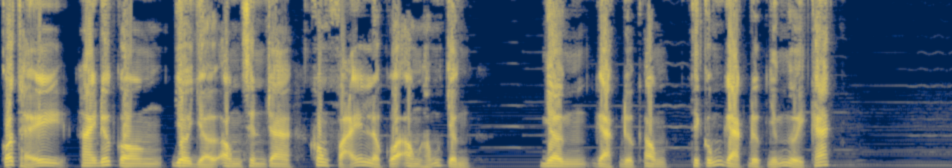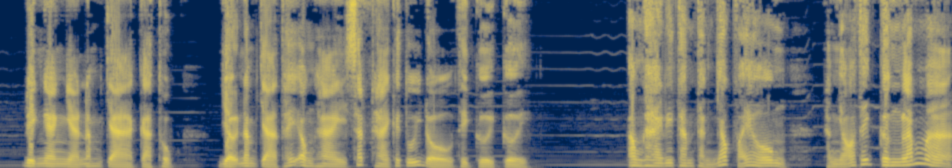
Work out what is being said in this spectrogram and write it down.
Có thể hai đứa con do vợ ông sinh ra không phải là của ông hỏng chừng. Nhân gạt được ông thì cũng gạt được những người khác. Đi ngang nhà năm trà cà thục, vợ năm trà thấy ông hai xách hai cái túi đồ thì cười cười. Ông hai đi thăm thằng nhóc phải không? Thằng nhỏ thấy cưng lắm mà.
